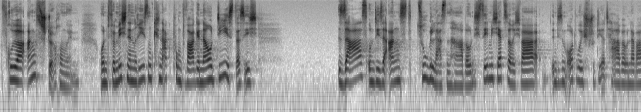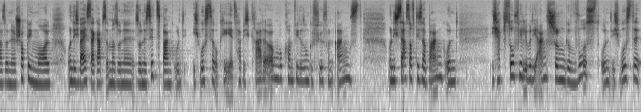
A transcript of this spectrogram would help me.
früher Angststörungen. Und für mich ein riesen Knackpunkt war genau dies, dass ich saß und diese Angst zugelassen habe. Und ich sehe mich jetzt noch, ich war in diesem Ort, wo ich studiert habe und da war so eine Shopping Mall und ich weiß, da gab es immer so eine, so eine Sitzbank und ich wusste, okay, jetzt habe ich gerade irgendwo kommt wieder so ein Gefühl von Angst. Und ich saß auf dieser Bank und ich habe so viel über die Angst schon gewusst und ich wusste,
